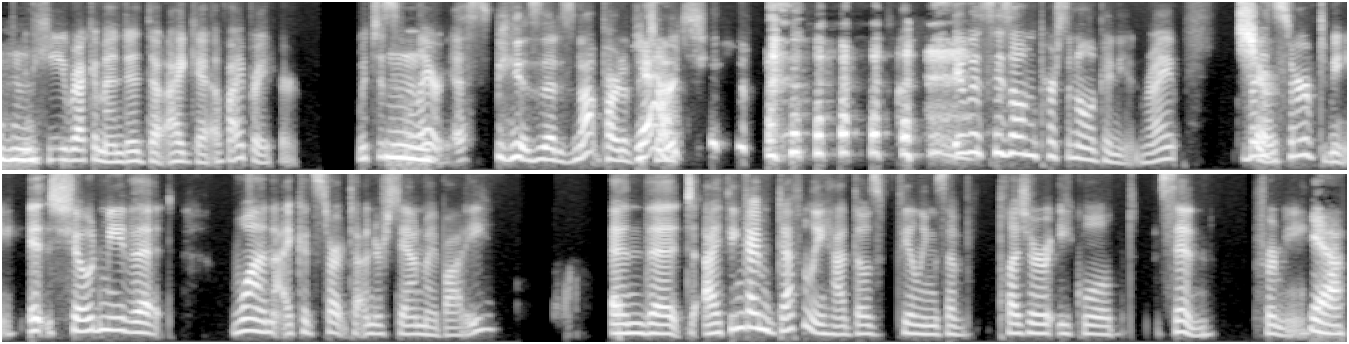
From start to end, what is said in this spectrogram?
Mm-hmm. And he recommended that I get a vibrator, which is mm. hilarious because that is not part of the yeah. church. it was his own personal opinion, right? Sure. But it served me. It showed me that one, I could start to understand my body and that I think I'm definitely had those feelings of pleasure equaled sin for me. Yeah,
